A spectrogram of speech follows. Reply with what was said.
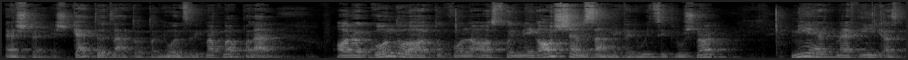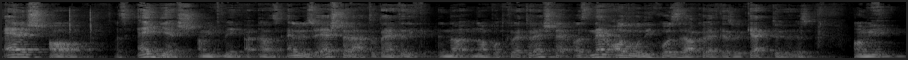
este, és kettőt látott a nyolcadik nap nappalán, arra gondolhattuk volna azt, hogy még az sem számít egy új ciklusnak. Miért? Mert így az els, a, az egyes, amit még az előző este látott, a hetedik napot követő este, az nem adódik hozzá a következő kettőhöz, ami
